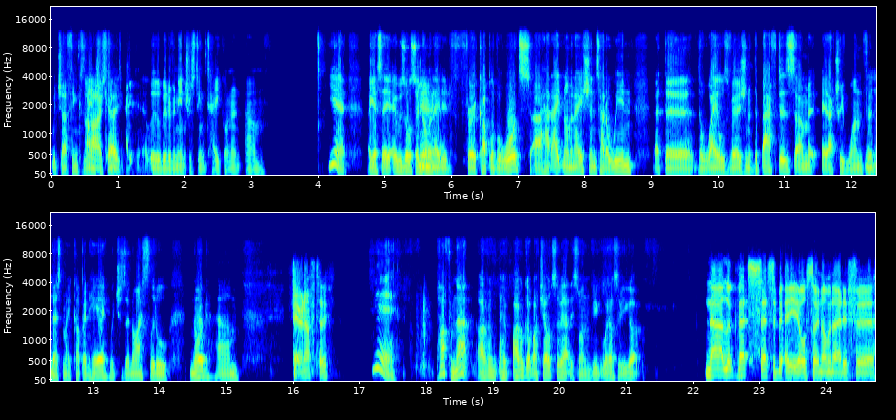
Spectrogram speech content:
which I think is an ah, interesting, okay. take, a little bit of an interesting take on it. Um, yeah, I guess it, it was also yeah. nominated for a couple of awards. Uh, had eight nominations, had a win at the the Wales version of the BAFTAs. Um, it, it actually won for mm-hmm. best makeup and hair, which is a nice little nod. Um, fair enough too. Yeah. Apart from that, I haven't I haven't got much else about this one. What else have you got? No, look, that's that's about it. Also nominated for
